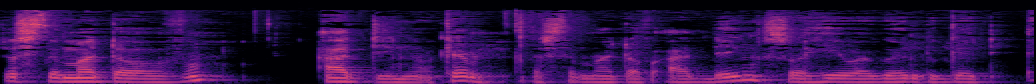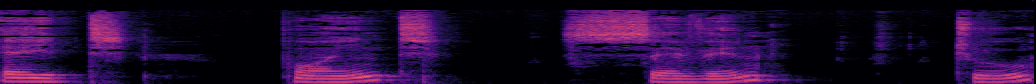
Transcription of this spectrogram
just a matter of adding okay? That's the matter of adding. So here we're going to get 8.72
